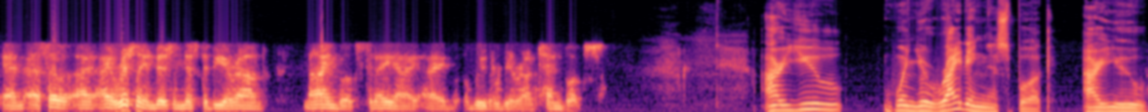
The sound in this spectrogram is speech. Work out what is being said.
And uh, so I, I originally envisioned this to be around nine books. Today, I, I believe it'll be around ten books. Are you when you're writing this book, are you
